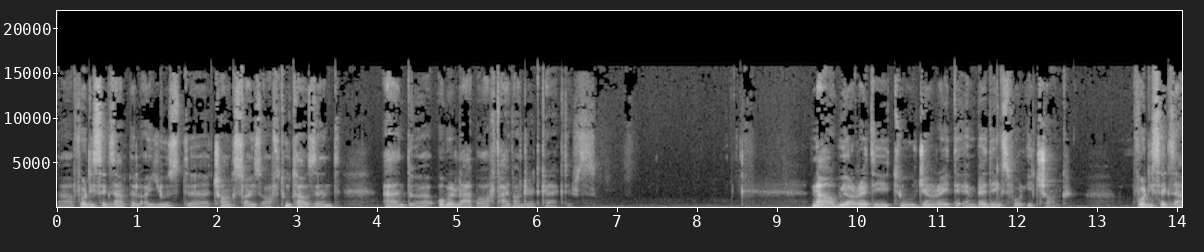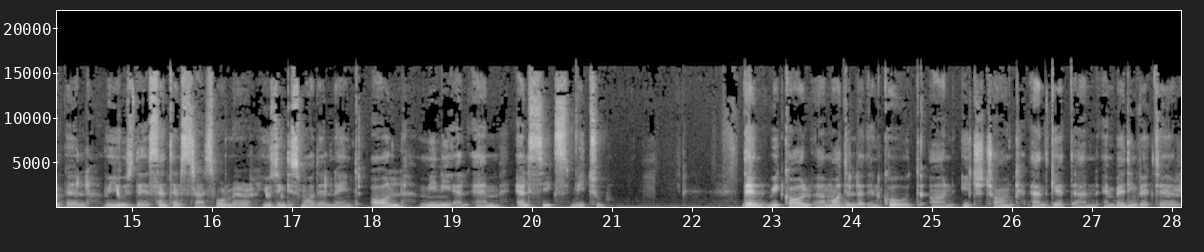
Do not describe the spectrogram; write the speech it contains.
Uh, for this example, I used a chunk size of 2000 and uh, overlap of 500 characters. Now we are ready to generate the embeddings for each chunk. For this example, we use the sentence transformer using this model named all mini LM L6V2. Then we call a model.encode on each chunk and get an embedding vector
